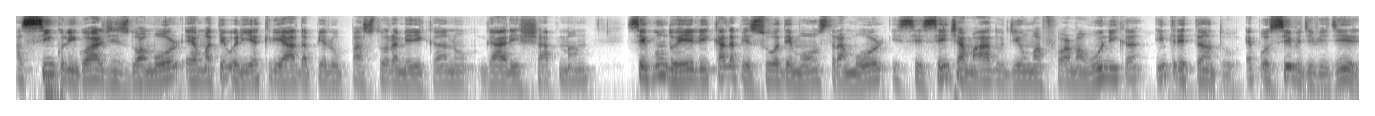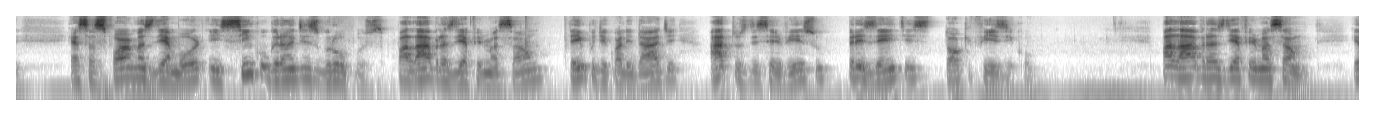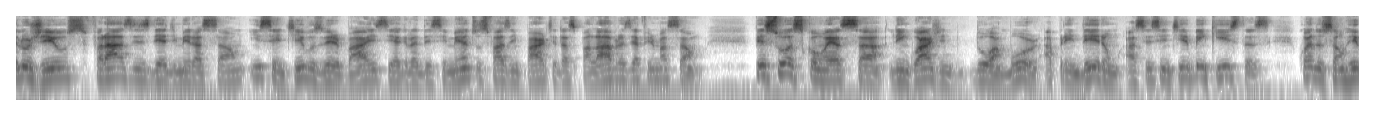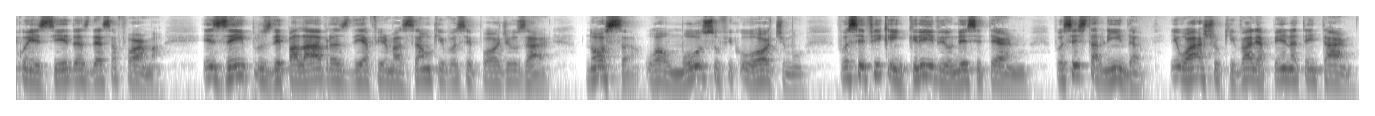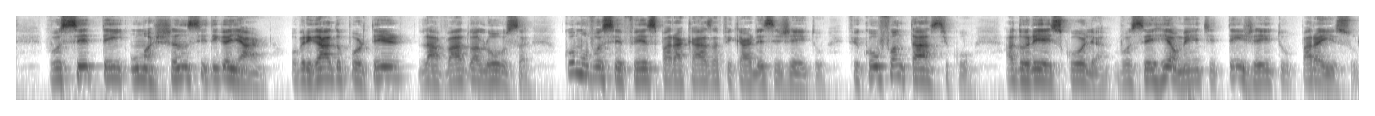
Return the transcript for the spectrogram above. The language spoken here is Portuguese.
As cinco linguagens do amor é uma teoria criada pelo pastor americano Gary Chapman. Segundo ele, cada pessoa demonstra amor e se sente amado de uma forma única. Entretanto, é possível dividir essas formas de amor em cinco grandes grupos: palavras de afirmação, tempo de qualidade, atos de serviço, presentes, toque físico. Palavras de afirmação Elogios, frases de admiração, incentivos verbais e agradecimentos fazem parte das palavras de afirmação. Pessoas com essa linguagem do amor aprenderam a se sentir benquistas quando são reconhecidas dessa forma. Exemplos de palavras de afirmação que você pode usar. Nossa, o almoço ficou ótimo. Você fica incrível nesse terno. Você está linda. Eu acho que vale a pena tentar. Você tem uma chance de ganhar. Obrigado por ter lavado a louça. Como você fez para a casa ficar desse jeito? Ficou fantástico. Adorei a escolha. Você realmente tem jeito para isso.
